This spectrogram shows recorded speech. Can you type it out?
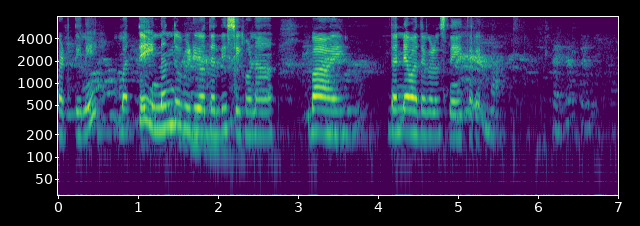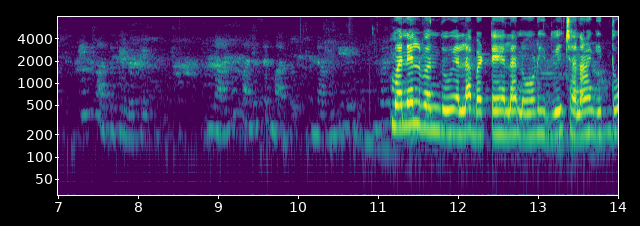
ಪಡ್ತೀನಿ ಮತ್ತು ಇನ್ನೊಂದು ವಿಡಿಯೋದಲ್ಲಿ ಸಿಗೋಣ. ಬಾಯ್. ಧನ್ಯವಾದಗಳು ಸ್ನೇಹಿತರೆ. ಮನೇಲಿ ಬಂದು ಎಲ್ಲ ಬಟ್ಟೆ ಎಲ್ಲ ನೋಡಿದ್ವಿ. ಚೆನ್ನಾಗಿತ್ತು.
